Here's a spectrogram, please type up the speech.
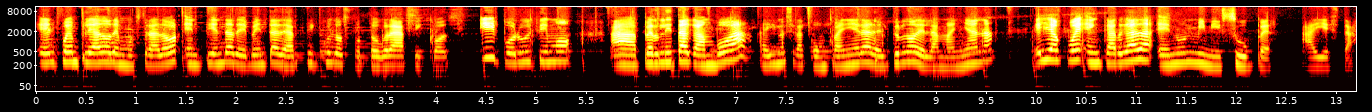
él fue empleado de mostrador en tienda de venta de artículos fotográficos. Y por último, a Perlita Gamboa, ahí nuestra compañera del turno de la mañana. Ella fue encargada en un mini super. Ahí está.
